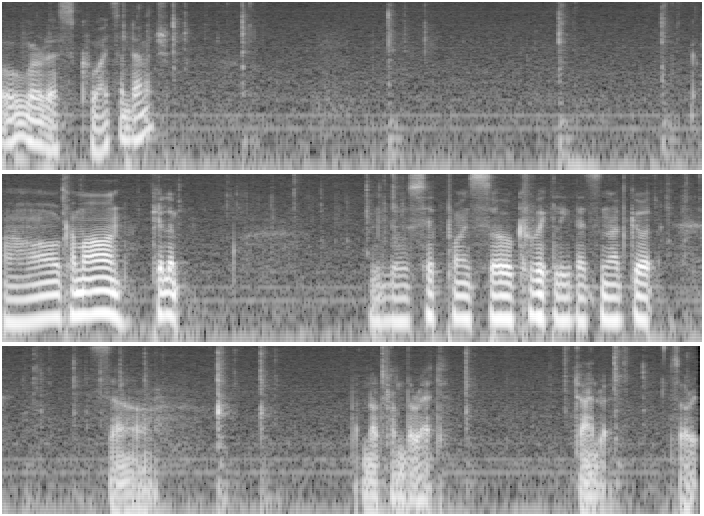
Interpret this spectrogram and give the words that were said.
Ogre does quite some damage. Oh, come on. Kill him. We lose hit points so quickly, that's not good. So... But not from the red. Giant red. Sorry.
